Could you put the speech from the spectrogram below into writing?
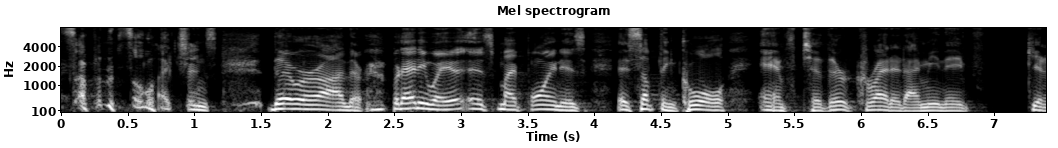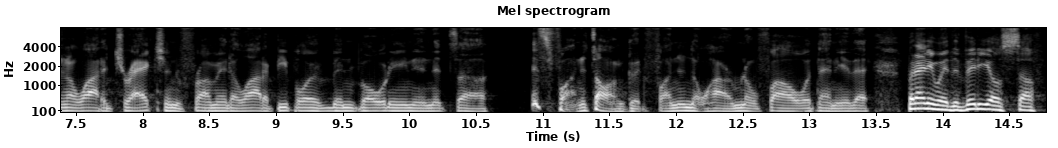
some of the selections that were on there, but anyway, it's my point is it's something cool, and to their credit, I mean they've getting a lot of traction from it. A lot of people have been voting, and it's uh it's fun. It's all in good fun. No harm, no foul with any of that. But anyway, the video stuff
